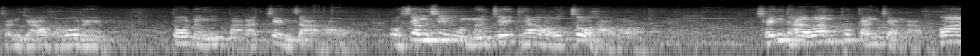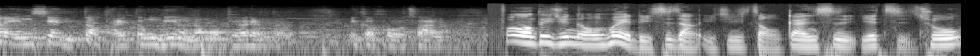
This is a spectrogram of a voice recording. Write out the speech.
整条河呢都能把它建造好。我相信我们这条河做好哦，全台湾不敢讲了，花莲县到台东没有那么漂亮的一个河川。凤凰地区农会理事长以及总干事也指出，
